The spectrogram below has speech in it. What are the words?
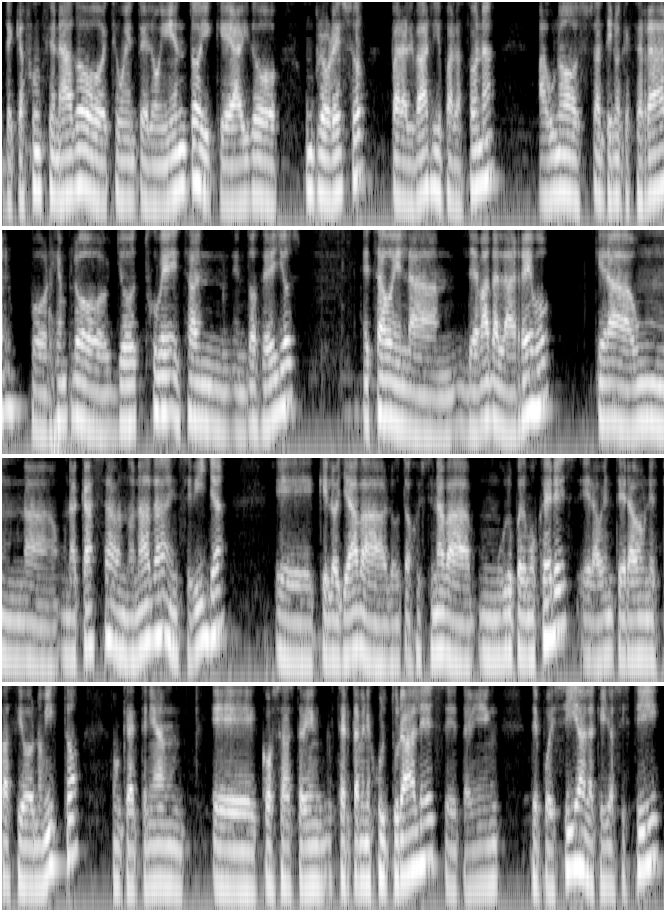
de que ha funcionado este momento del movimiento y que ha habido un progreso para el barrio y para la zona. Algunos han tenido que cerrar. Por ejemplo, yo estuve, he estado en, dos de ellos. He estado en la llamada La Rebo, que era una, casa abandonada en Sevilla, eh, que lo llevaba, lo gestionaba un grupo de mujeres. Era, era un espacio no mixto, aunque tenían eh, cosas también, certámenes culturales, eh, también de poesía a la que yo asistí.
